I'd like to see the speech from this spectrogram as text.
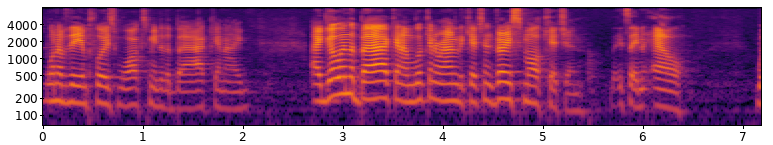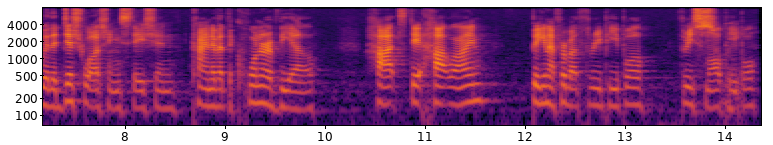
one of the employees walks me to the back and I I go in the back and I'm looking around in the kitchen, very small kitchen. It's an L with a dishwashing station kind of at the corner of the L. Hot sta- hot line, big enough for about 3 people, 3 small Sweet. people.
